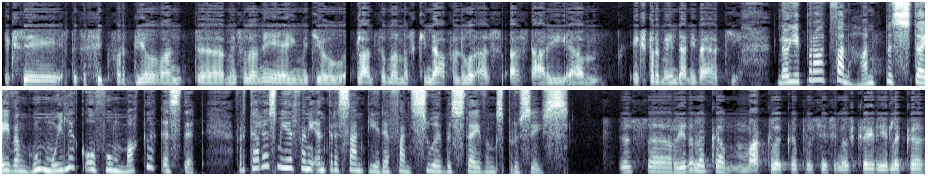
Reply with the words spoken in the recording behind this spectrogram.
Ek sê spesifiek verdeel want uh mense wil nou nie hê met jou plant sommer miskien daar verloor as as daardie um eksperiment dan nie werk nie. Nou jy praat van handbestuiving, hoe moeilik of hoe maklik is dit? Vertel ons meer van die interessanthede van so 'n bestuivingsproses dis 'n uh, redelike maklike proses en ons kry redelike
